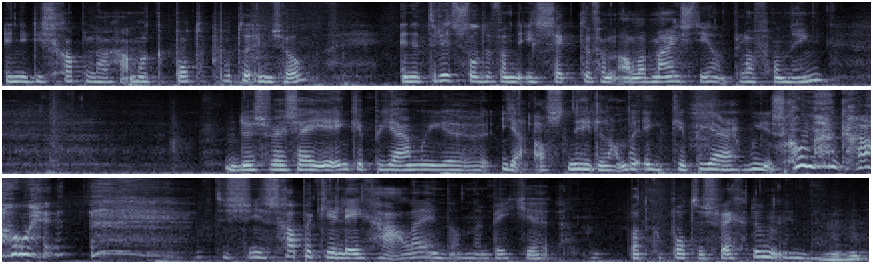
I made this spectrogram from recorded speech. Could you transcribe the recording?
En in die schappen lagen allemaal kapotte potten en zo. En het ritselde van de insecten van alle mais die aan het plafond hing. Dus wij zeiden één keer per jaar moet je... Ja, als Nederlander, één keer per jaar moet je schoonmaken houden. Dus je schap een keer leeghalen en dan een beetje wat kapot is wegdoen. En, mm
